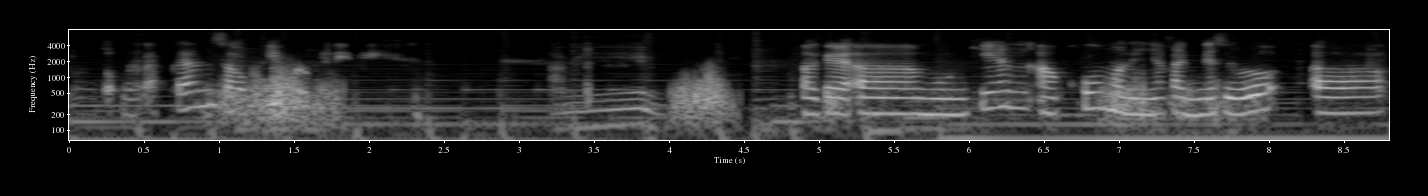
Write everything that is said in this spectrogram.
untuk menerapkan self improvement ini. Amin. Oke, uh, mungkin aku mau nanya Kak Dines dulu uh,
